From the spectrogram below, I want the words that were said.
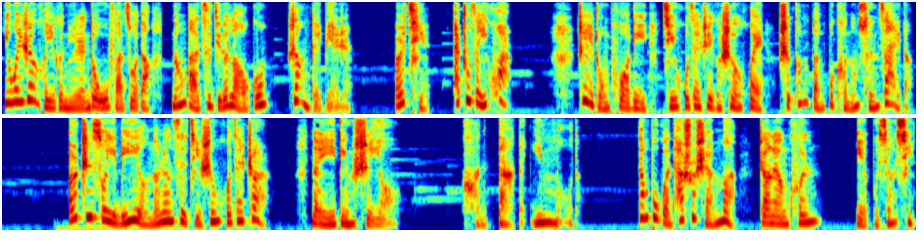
因为任何一个女人都无法做到能把自己的老公让给别人，而且还住在一块儿。这种魄力几乎在这个社会是根本不可能存在的。而之所以李颖能让自己生活在这儿，那一定是有很大的阴谋的。但不管他说什么，张亮坤也不相信。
